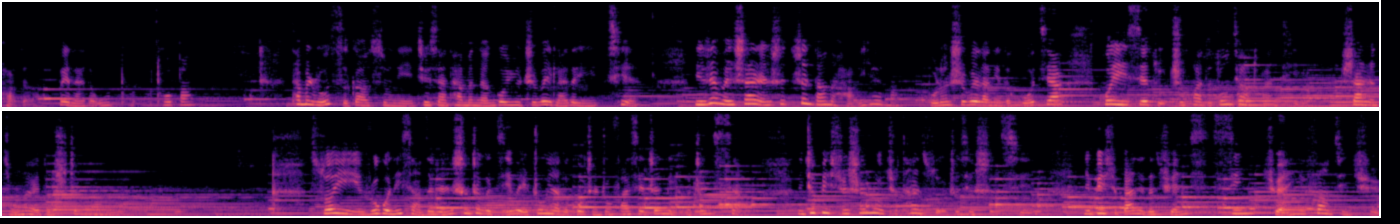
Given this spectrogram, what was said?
好的未来的乌托邦，他们如此告诉你，就像他们能够预知未来的一切。你认为杀人是正当的行业吗？不论是为了你的国家或一些组织化的宗教团体，杀人从来都是正当的。所以，如果你想在人生这个极为重要的过程中发现真理和真相，你就必须深入去探索这些事情。你必须把你的全心全意放进去。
